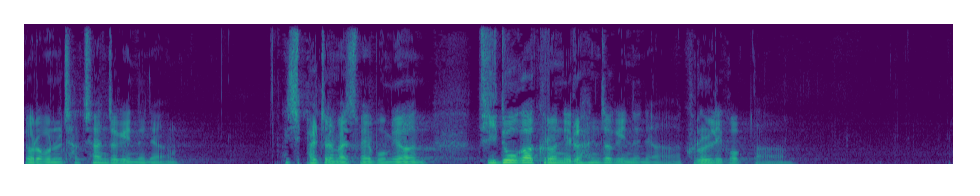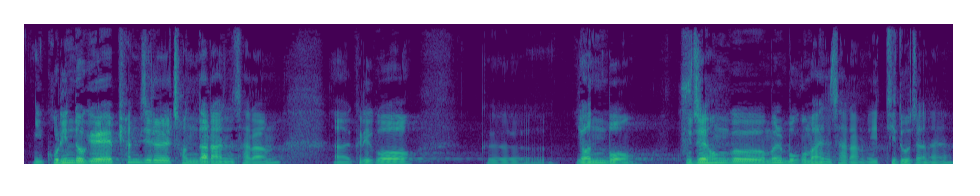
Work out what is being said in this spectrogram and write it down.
여러분을 착취한 적이 있느냐? 18절 말씀에 보면 디도가 그런 일을 한 적이 있느냐? 그럴 리가 없다. 이 고린도 교회에 편지를 전달한 사람 아, 그리고 그 연보 구제 헌금을 모금한 사람 이 디도잖아요.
